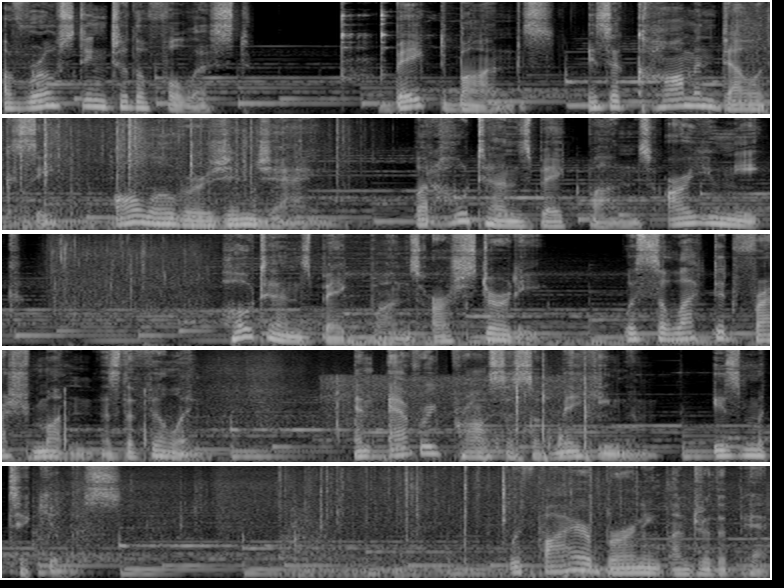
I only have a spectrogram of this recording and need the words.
of roasting to the fullest. Baked buns is a common delicacy all over Xinjiang, but Hotan's baked buns are unique. Hotan's baked buns are sturdy, with selected fresh mutton as the filling, and every process of making them is meticulous. With fire burning under the pit,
